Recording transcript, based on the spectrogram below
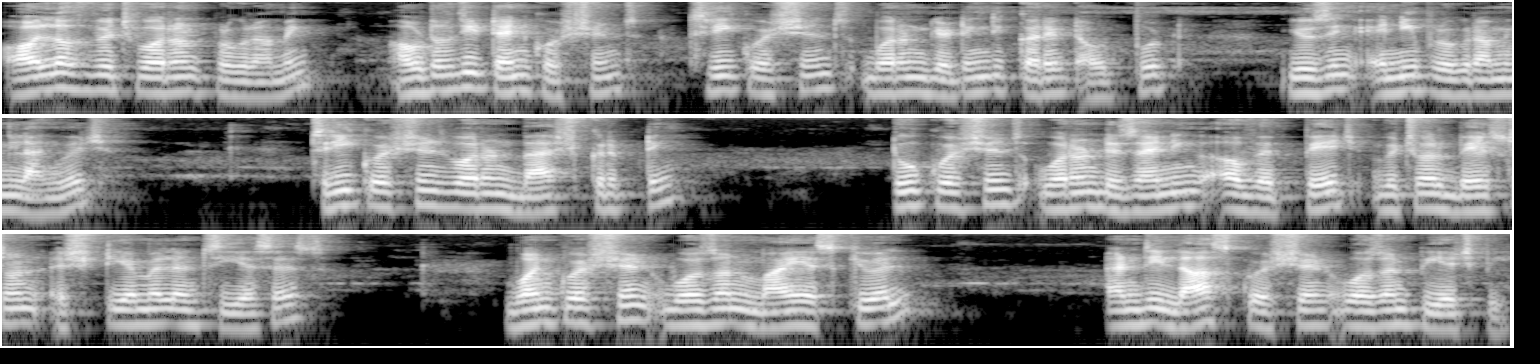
all of which were on programming. Out of the 10 questions, 3 questions were on getting the correct output using any programming language. 3 questions were on bash scripting. 2 questions were on designing a web page which were based on HTML and CSS. One question was on MySQL and the last question was on PHP.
